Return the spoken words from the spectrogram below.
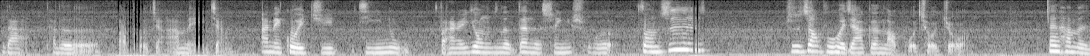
就他他的老婆讲阿美讲，阿美过于激激怒，反而用冷淡的声音说了。总之就是丈夫回家跟老婆求救，但他们。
